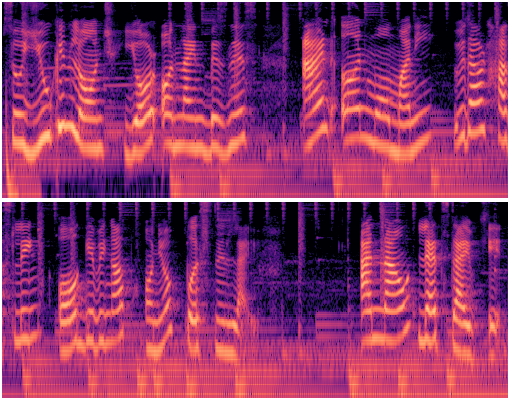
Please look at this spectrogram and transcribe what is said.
so you can launch your online business and earn more money without hustling or giving up on your personal life. And now let's dive in.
